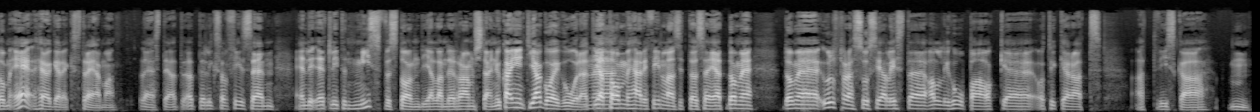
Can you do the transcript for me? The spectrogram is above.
de är högerextrema läste att, att det liksom finns en, en, ett litet missförstånd gällande Rammstein. Nu kan ju inte jag gå i god, att jag Tommy här i Finland sitter och säger att de är de är ultrasocialister allihopa och, eh, och tycker att, att vi ska, mm,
